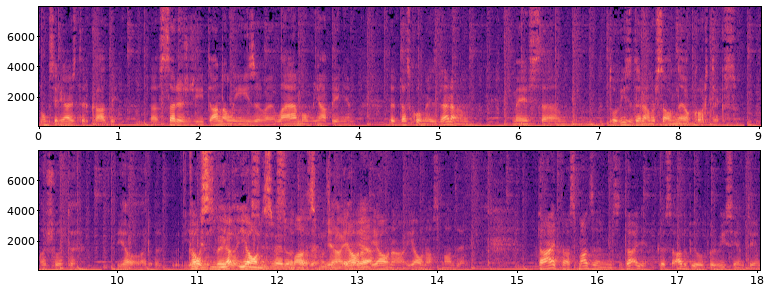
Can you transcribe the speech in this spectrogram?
mums ir jāizdara kādi uh, sarežģīti analīze vai lēmumi jāpieņem, tad tas, ko mēs darām, mēs uh, to visu darām ar savu neokorteksu, ar šo te jau, ar, Kaut kas ja- jaunizveidotā smadzeņu. smadzeņu Jā, jaunā, jaunā, jaunā smadzeņa. Tā ir tā smadzenes daļa, kas atbild par visiem tiem,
